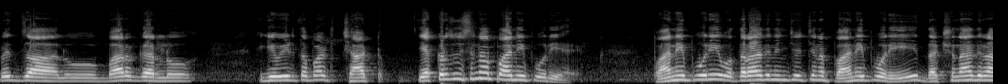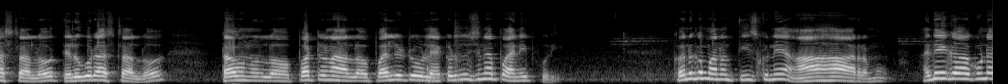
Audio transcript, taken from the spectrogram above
పిజ్జాలు బర్గర్లు ఇక వీటితో పాటు చాట్. ఎక్కడ చూసినా పానీపూరియే పానీపూరి ఉత్తరాది నుంచి వచ్చిన పానీపూరి దక్షిణాది రాష్ట్రాల్లో తెలుగు రాష్ట్రాల్లో టౌన్లో పట్టణాల్లో పల్లెటూళ్ళు ఎక్కడ చూసినా పానీపూరి. కనుక మనం తీసుకునే ఆహారము అదే కాకుండా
